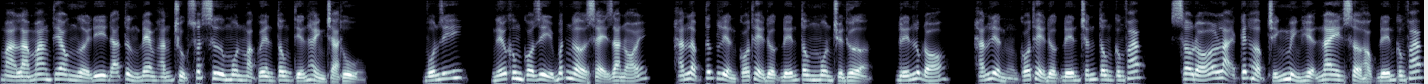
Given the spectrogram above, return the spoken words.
mà là mang theo người đi đã từng đem hắn trục xuất sư môn mà quên tông tiến hành trả thù. Vốn dĩ, nếu không có gì bất ngờ xảy ra nói, hắn lập tức liền có thể được đến tông môn truyền thừa, đến lúc đó, hắn liền có thể được đến chấn tông công pháp, sau đó lại kết hợp chính mình hiện nay sở học đến công pháp,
